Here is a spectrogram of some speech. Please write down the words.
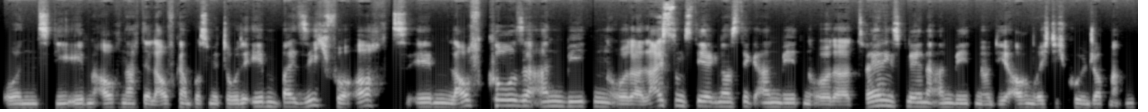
und die eben auch nach der Laufcampus-Methode eben bei sich vor Ort eben Laufkurse anbieten oder Leistungsdiagnostik anbieten oder Trainingspläne anbieten und die auch einen richtig coolen Job machen.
